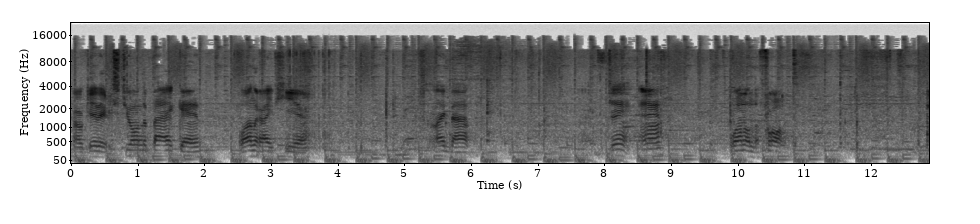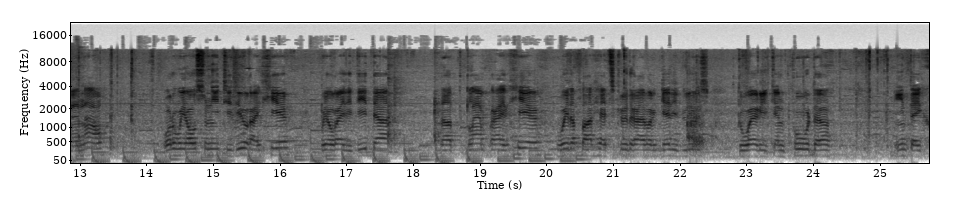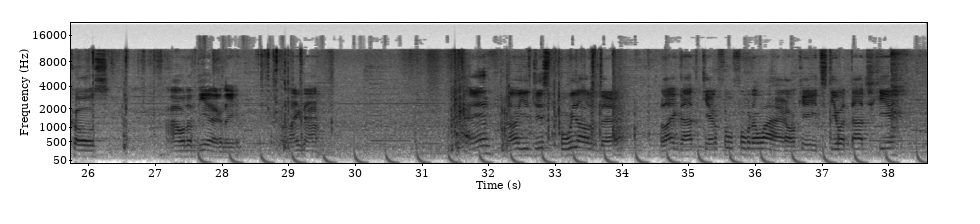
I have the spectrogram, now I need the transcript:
Okay, there is two on the back and one right here. Like that. Okay, and one on the front. And now, what we also need to do right here? We already did that. That clamp right here with a flathead screwdriver, get it loose to where you can pull the intake hose out of the air lid like that. And now you just pull it out of there. Like that careful for the wire okay? It's still attached here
